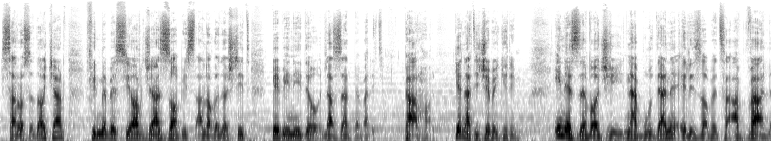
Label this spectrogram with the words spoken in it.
سر و صدا کرد. فیلم بسیار جذابی است. علاقه داشتید ببینید و لذت ببرید. به حال یه نتیجه بگیریم. این ازدواجی نبودن الیزابت اول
